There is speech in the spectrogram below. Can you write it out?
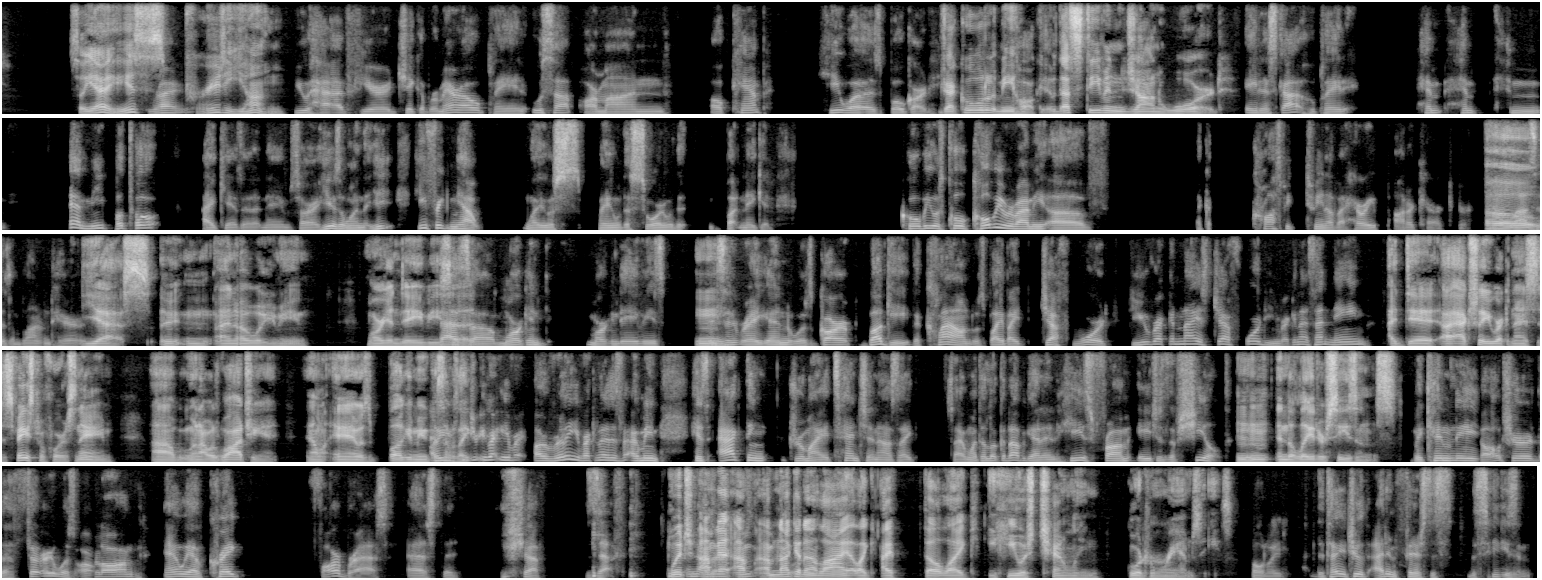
So yeah, he is Right. pretty young. You have here Jacob Romero playing Usopp, Armand Aucamp. He was Bogart. Dracul Mihawk. Uh, that's Stephen John Ward. Aiden Scott, who played him, him, him, Hemipoto. I can't say that name. Sorry. He was the one that he he freaked me out while he was playing with a sword with it butt naked. Koby was cool. Koby reminded me of like a cross between of a Harry Potter character. Oh, glasses and blonde hair. Yes, mm, I know what you mean. Morgan Davies. That's uh, uh, Morgan Morgan Davies. mm, Vincent Regan was Garp. Buggy the clown was played by Jeff Ward. Do you recognize Jeff Ward? Do you recognize that name? I did. I actually recognized his face before his name uh, when I was watching it, and, it was bugging me Oh, because you, I was like, you, you, oh, really? You recognize his? I mean, his acting drew my attention. I was like, so I went to look it up again, and he's from Agents of Shield. mhm, in the later seasons. McKinley Belcher. The third was Arlong, and we have Craig Fairbrass as the chef Zeff. Which I'm gonna, I'm I'm not gonna lie. Like I felt like he was channeling Gordon Ramsay's. Totally. To tell you the truth, I didn't finish this the season.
